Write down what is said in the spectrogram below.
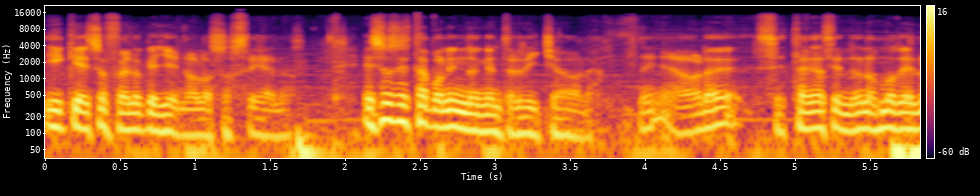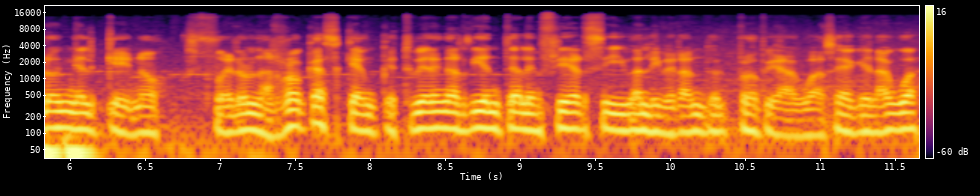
y que eso fue lo que llenó los océanos. Eso se está poniendo en entredicho ahora. ¿eh? Ahora se están haciendo unos modelos en el que no, fueron las rocas que aunque estuvieran ardientes al enfriarse iban liberando el propio agua. O sea que el agua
